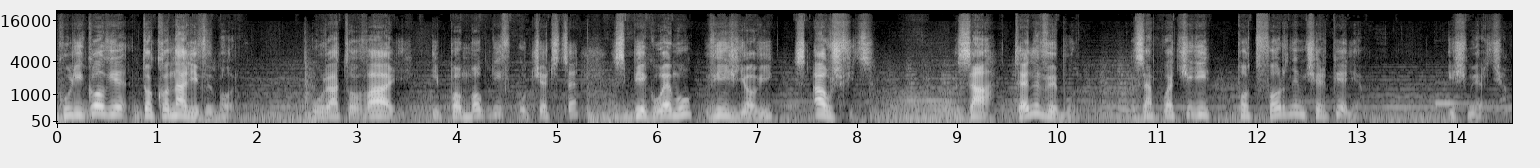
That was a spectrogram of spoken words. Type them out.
Kuligowie dokonali wyboru. Uratowali i pomogli w ucieczce zbiegłemu więźniowi z Auschwitz. Za ten wybór zapłacili potwornym cierpieniem i śmiercią.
